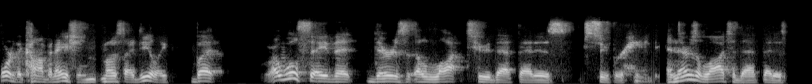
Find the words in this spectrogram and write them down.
or the combination, most ideally. But I will say that there's a lot to that that is super handy. And there's a lot to that that is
